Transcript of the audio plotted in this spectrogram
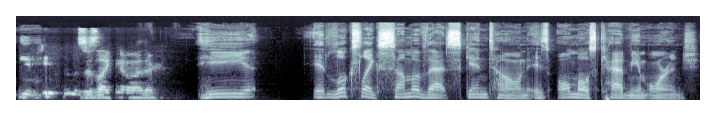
he, he is like no other. He, it looks like some of that skin tone is almost cadmium orange.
